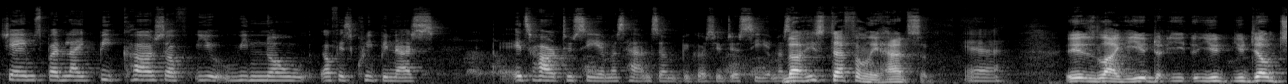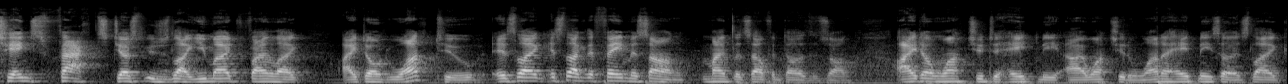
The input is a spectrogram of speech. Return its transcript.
James, but like because of you, we know of his creepiness. It's hard to see him as handsome because you just see him as No, he's definitely handsome. yeah. It's like you, you you you don't change facts just it's like you might find like I don't want to. It's like it's like the famous song Mindless Self Indulgence song. I don't want you to hate me. I want you to want to hate me. So it's like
